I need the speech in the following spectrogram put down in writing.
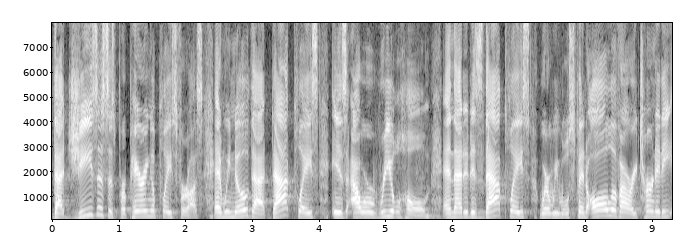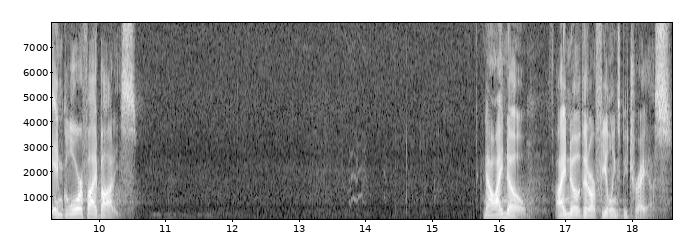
that Jesus is preparing a place for us. And we know that that place is our real home and that it is that place where we will spend all of our eternity in glorified bodies. Now I know I know that our feelings betray us.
